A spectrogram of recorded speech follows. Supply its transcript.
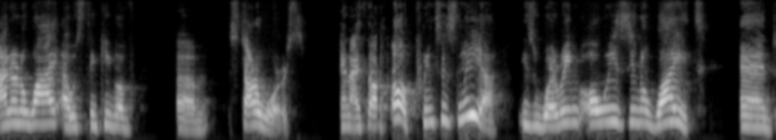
I don't know why I was thinking of um, Star Wars, and I thought, oh, Princess Leia is wearing always, you know, white. And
